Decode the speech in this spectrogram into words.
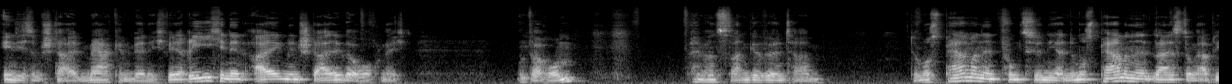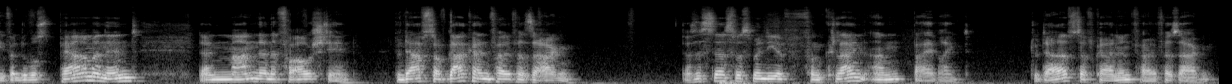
in diesem Stall merken wir nicht. Wir riechen den eigenen Stallgeruch nicht. Und warum? Weil wir uns daran gewöhnt haben. Du musst permanent funktionieren, du musst permanent Leistung abliefern, du musst permanent deinem Mann, deiner Frau stehen. Du darfst auf gar keinen Fall versagen. Das ist das, was man dir von klein an beibringt. Du darfst auf keinen Fall versagen.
